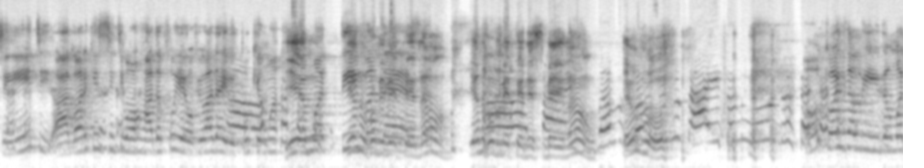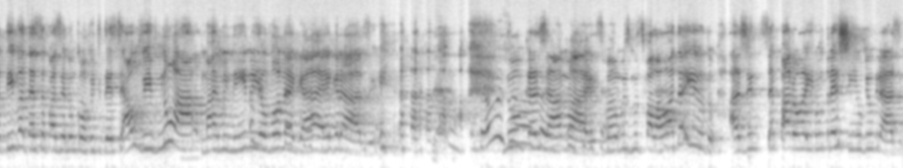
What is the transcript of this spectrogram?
Gente, agora quem se sentiu honrada fui eu, viu, Adair? Porque uma, e eu, uma diva Eu não vou me meter, dessa... não? Eu não vou me meter nesse meio, não? Vamos, eu vamos vou. juntar aí todo mundo. Oh, coisa linda. Uma diva dessa fazendo um convite desse ao vivo, no ar. Mas, menino, e eu vou negar, é Grazi. Nunca, juntos. jamais. Vamos nos falar. Ó, oh, Adaildo, a gente separou aí um trechinho, viu, Grazi?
